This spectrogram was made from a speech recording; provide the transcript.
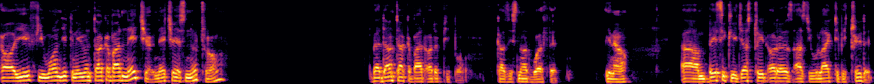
Or if you want, you can even talk about nature. Nature is neutral. But don't talk about other people because it's not worth it. You know, um, basically just treat others as you would like to be treated.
